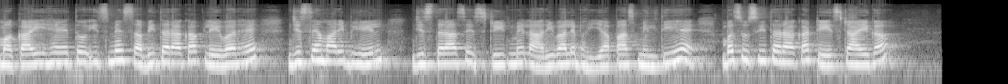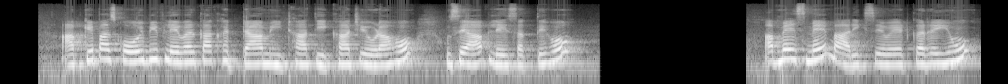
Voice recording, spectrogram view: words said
मकाई है तो इसमें सभी तरह का फ्लेवर है, जिससे हमारी भेल जिस तरह से स्ट्रीट में लारी वाले भैया पास मिलती है, बस उसी तरह का टेस्ट आएगा। आपके पास कोई भी फ्लेवर का खट्टा, मीठा, तीखा चिवड़ा हो, उसे आप ले सकते हो। अब मैं इसमें बारीक से ऐड कर रही हूँ।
